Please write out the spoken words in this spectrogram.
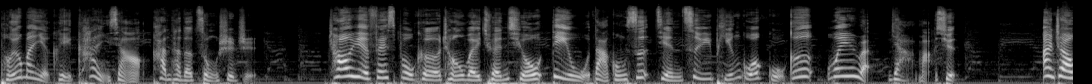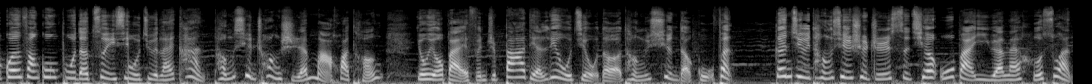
朋友们也可以看一下啊，看它的总市值超越 Facebook，成为全球第五大公司，仅次于苹果、谷歌、微软、亚马逊。按照官方公布的最新数据来看，腾讯创始人马化腾拥有百分之八点六九的腾讯的股份。根据腾讯市值四千五百亿元来核算，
